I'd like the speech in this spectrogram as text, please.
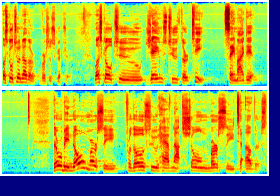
Let's go to another verse of scripture. Let's go to James 2:13. Same idea. There will be no mercy for those who have not shown mercy to others.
